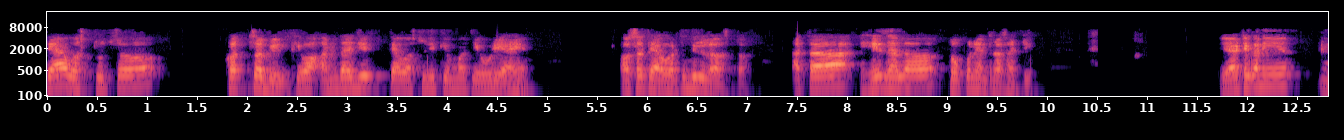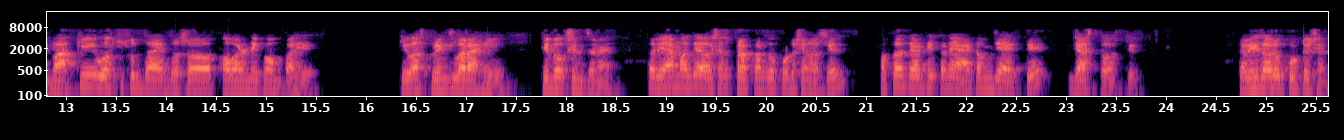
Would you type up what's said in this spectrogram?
त्या वस्तूचं कच्चं बिल किंवा अंदाजित त्या वस्तूची किंमत एवढी आहे असं त्यावरती दिलेलं असतं. आता हे झालं टोकन यंत्रासाठी. या ठिकाणी बाकी वस्तू सुद्धा आहेत जसं फवारणी पंप आहे किंवा स्प्रिंकलर आहे ठिबक सिंचन आहे तर यामध्ये अशाच प्रकारचं कोटेशन असेल. फक्त त्या ठिकाणी ऍटम जे आहेत ते जास्त असतील. तर हे झालं कोटेशन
